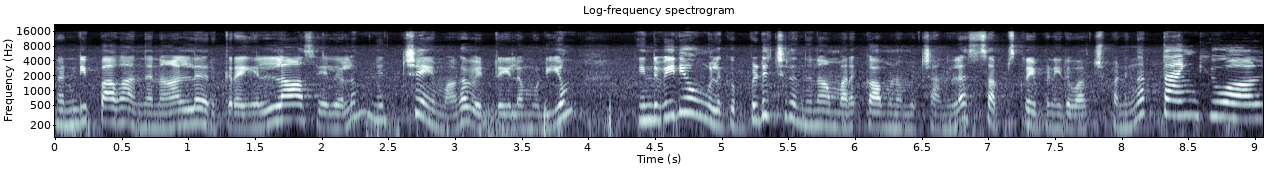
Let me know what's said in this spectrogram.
கண்டிப்பாக அந்த நாளில் இருக்கிற எல்லா செயல்களும் நிச்சயமாக வெற்றியில முடியும். இந்த வீடியோ உங்களுக்கு பிடிச்சிருந்துன்னா மறக்காமல் நம்ம சேனலை சப்ஸ்கிரைப் பண்ணிவிட்டு வாட்ச் பண்ணுங்கள் தேங்க்யூ ஆல்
